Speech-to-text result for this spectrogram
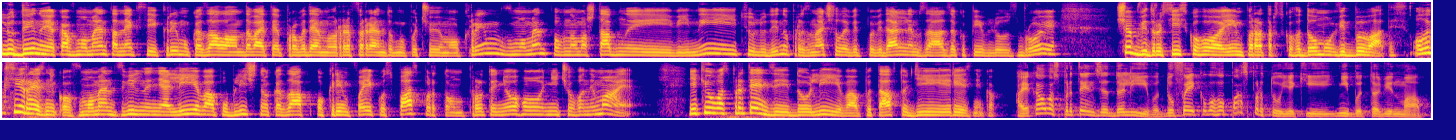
людину, яка в момент анексії Криму казала, давайте проведемо референдум і почуємо Крим. В момент повномасштабної війни цю людину призначили відповідальним за закупівлю зброї. Щоб від російського імператорського дому відбиватись, Олексій Резніков в момент звільнення Лієва публічно казав: окрім фейку з паспортом, проти нього нічого немає. Які у вас претензії до Лієва? питав тоді Резніков. А яка у вас претензія до Лієва? До фейкового паспорту, який нібито він мав?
